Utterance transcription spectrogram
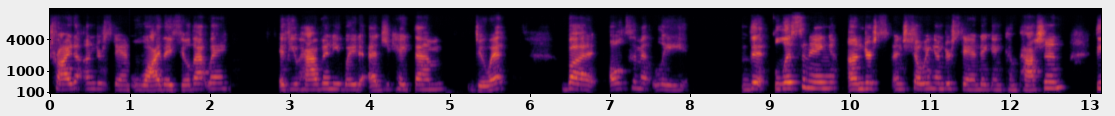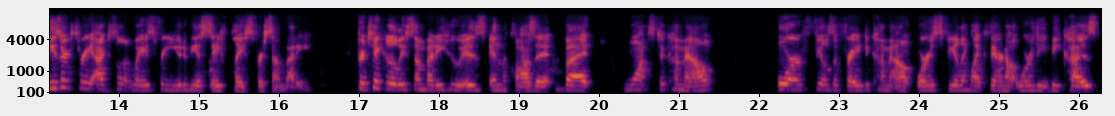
Try to understand why they feel that way. If you have any way to educate them, do it. But ultimately, that listening under and showing understanding and compassion these are three excellent ways for you to be a safe place for somebody particularly somebody who is in the closet but wants to come out or feels afraid to come out or is feeling like they're not worthy because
